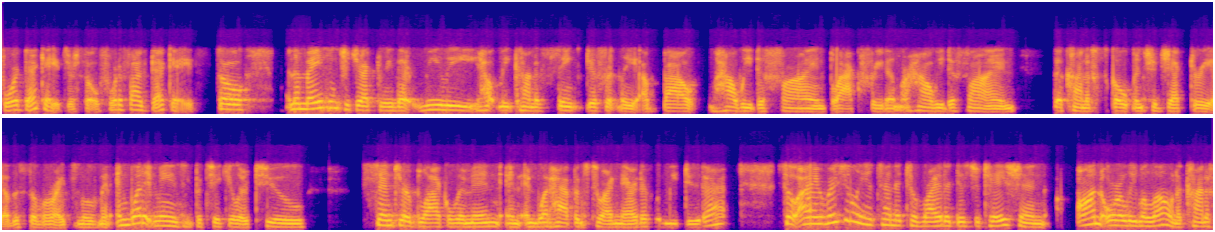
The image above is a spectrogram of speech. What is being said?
four decades or so, four to five decades. So, an amazing trajectory that really helped me kind of think differently about how we define Black freedom or how we define the kind of scope and trajectory of the civil rights movement and what it means in particular to center Black women and, and what happens to our narrative when we do that. So I originally intended to write a dissertation on Lee Malone, a kind of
